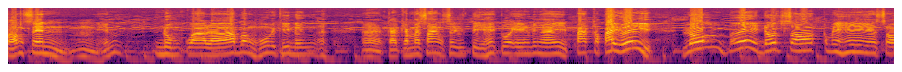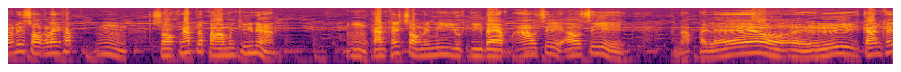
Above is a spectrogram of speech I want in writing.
สองเซนเห็นหนุ่มกว่าเหรอบ้องหูไปทีหนึ่งเออกะจะมาสร้างสถิติให้ตัวเองหรือไงปักเข้าไปเอ้ยล้มเอ้ยโดนศอกไม่แห่ศอกนี่ศอกอะไรครับ อืมศอกงัดหรือเปล่าเมื่อกี้เนี่ย อืมการใช้ซองเนี่ยมีอยู่กี่แบบเอาสิเอาสินับไปแล้ว เอ้ยการใช้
